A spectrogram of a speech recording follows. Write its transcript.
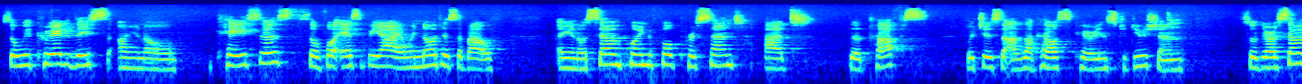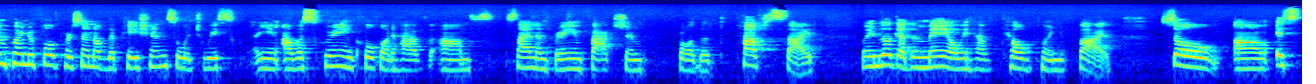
So we created these, uh, you know, cases. So for SBI, we noticed about, uh, you know, 7.4% at the Tufts, which is a healthcare institution. So there are 7.4% of the patients which we in our screening cohort have um, silent brain infarction for the Tufts side. When you look at the Mayo, we have 12.5. So um, it's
